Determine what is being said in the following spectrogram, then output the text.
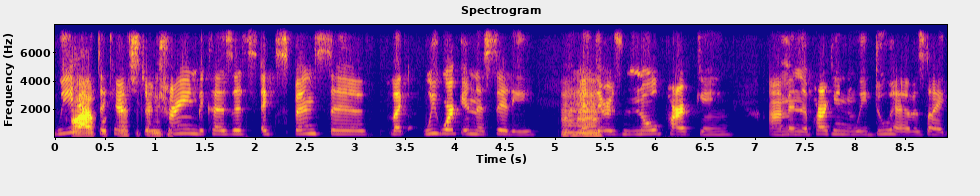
we have to catch the train because it's expensive. Like we work in the city Mhm. and there's no parking. Um, and the parking we do have is like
